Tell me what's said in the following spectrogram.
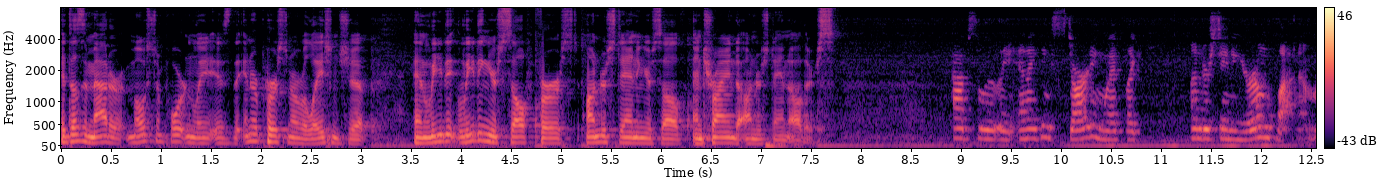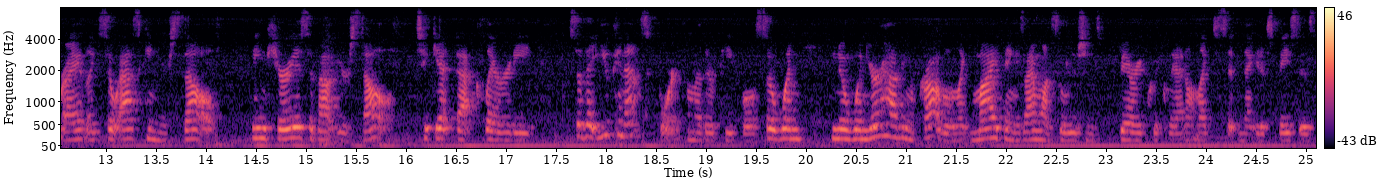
it doesn't matter. Most importantly is the interpersonal relationship and leading, leading yourself first, understanding yourself, and trying to understand others. Absolutely. And I think starting with like understanding your own platinum, right? Like, so asking yourself, being curious about yourself to get that clarity so that you can ask for it from other people. So when you know, when you're having a problem, like my thing is I want solutions very quickly. I don't like to sit in negative spaces.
